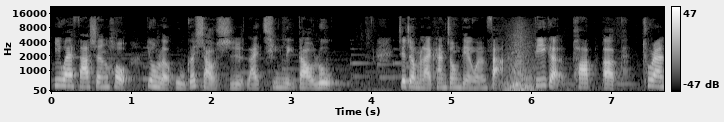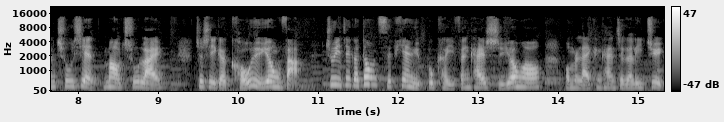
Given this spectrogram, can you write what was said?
意外发生后，用了五个小时来清理道路。接着我们来看重点文法。第一个 pop up，突然出现，冒出来， 这是一个口语用法。注意这个动词片语不可以分开使用哦。我们来看看这个例句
